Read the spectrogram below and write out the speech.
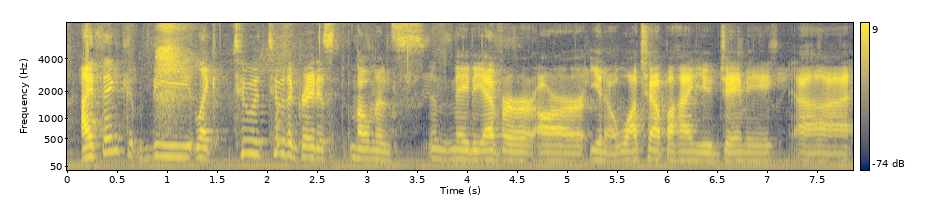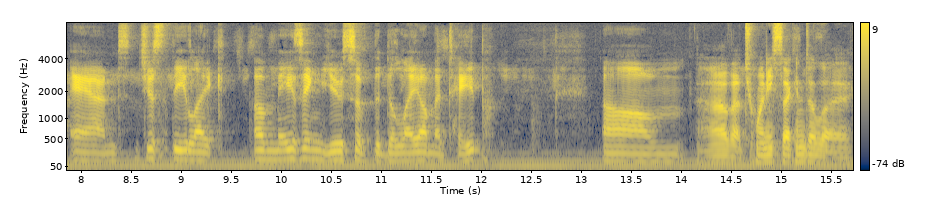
I think the like two two of the greatest moments maybe ever are you know watch out behind you, Jamie, uh, and just the like amazing use of the delay on the tape. Um, Oh, that 20 second delay.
